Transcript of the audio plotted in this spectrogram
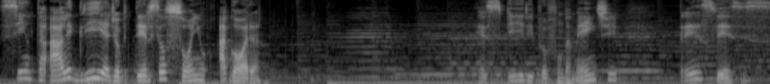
Sinta a alegria de obter seu sonho agora. Respire profundamente três vezes.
